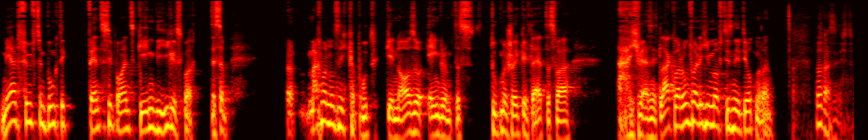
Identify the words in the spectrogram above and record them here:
mehr als 15 Punkte Fantasy Points gegen die Eagles gemacht. Deshalb äh, machen wir uns nicht kaputt. Genauso Ingram, das tut mir schrecklich leid. Das war, ah, ich weiß nicht, lag, warum falle ich immer auf diesen Idioten ran? Das weiß ich nicht.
